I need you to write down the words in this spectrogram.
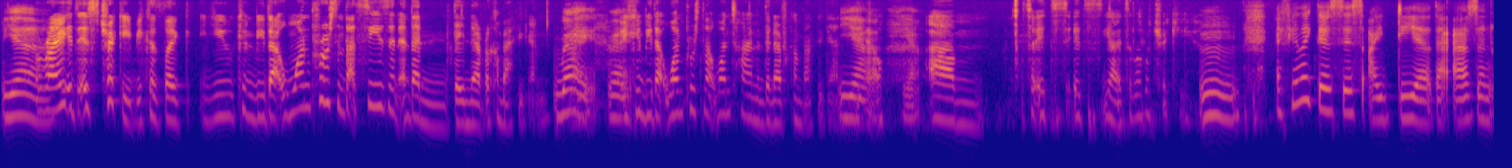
Yeah. right? It's, it's tricky because like you can be that one person that season and then they never come back again. Right, right. You can be that one person at one time and they never come back again. Yeah. You know? Yeah. Um, so it's it's yeah, it's a little tricky. Mm. I feel like there's this idea that as an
